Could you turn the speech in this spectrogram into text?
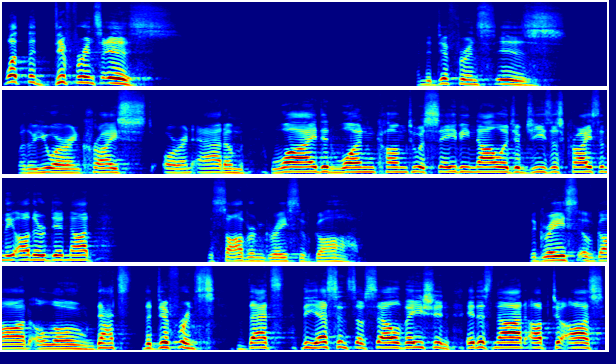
what the difference is. And the difference is whether you are in Christ or in Adam. Why did one come to a saving knowledge of Jesus Christ and the other did not? The sovereign grace of God. The grace of God alone. That's the difference. That's the essence of salvation. It is not up to us,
